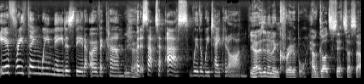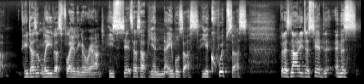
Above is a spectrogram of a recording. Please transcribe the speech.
everything we need is there to overcome, Yeah. but it's up to us whether we take it on. Yeah, isn't it incredible how God sets us up? He doesn't leave us flailing around. He sets us up, He enables us, He equips us. But as Nadi just said, and this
